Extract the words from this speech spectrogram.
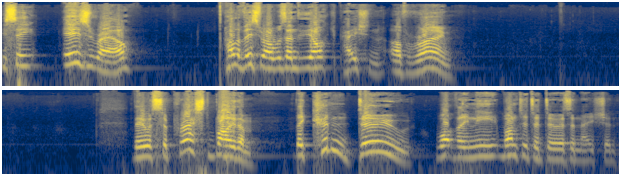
You see, Israel, whole of Israel was under the occupation of Rome. They were suppressed by them. They couldn't do what they need, wanted to do as a nation.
